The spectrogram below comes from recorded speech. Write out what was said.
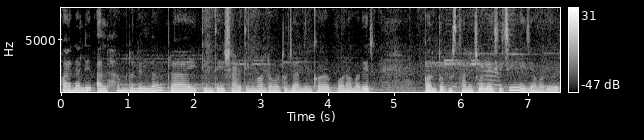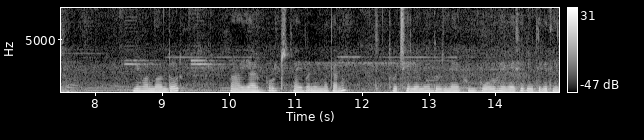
ফাইনালি আলহামদুলিল্লাহ প্রায় তিন থেকে সাড়ে তিন ঘণ্টা মতো জার্নি করার পর আমাদের গন্তব্যস্থানে চলে এসেছি। এই যে আমাদের বিমানবন্দর বা এয়ারপোর্ট যাই বলেন না কেন। তো ছেলে মেয়ে দুজনেই খুব বোর হয়ে গেছে দুই থেকে তিন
